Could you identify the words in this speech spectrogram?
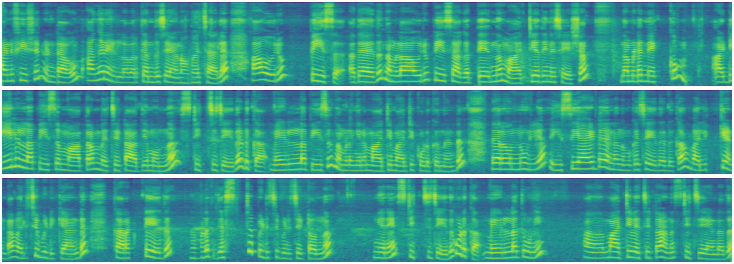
കൺഫ്യൂഷൻ ഉണ്ടാവും. അങ്ങനെയുള്ളവർക്ക് എന്ത് ചെയ്യണമെന്ന് വെച്ചാൽ ആ ഒരു പീസ് അതായത് നമ്മൾ ആ ഒരു പീസ് അകത്തേന്ന് മാറ്റിയതിന് ശേഷം നമ്മുടെ നെക്കും അടിയിലുള്ള പീസ് മാത്രം വെച്ചിട്ട് ആദ്യം ഒന്ന് സ്റ്റിച്ച് ചെയ്തെടുക്കുക. മേളിലുള്ള പീസ് നമ്മളിങ്ങനെ മാറ്റി മാറ്റി കൊടുക്കുന്നുണ്ട്. വേറെ ഒന്നുമില്ല. ഈസി ആയിട്ട് തന്നെ നമുക്ക് ചെയ്തെടുക്കാം. വലിക്കേണ്ട വലിച്ചു പിടിക്കാണ്ട് കറക്റ്റ് ചെയ്ത് നമ്മൾ ജസ്റ്റ് പിടിച്ച് പിടിച്ചിട്ടൊന്ന് ഇങ്ങനെ സ്റ്റിച്ച് ചെയ്ത് കൊടുക്കുക. മേളിലെ തുണി മാറ്റി വെച്ചിട്ടാണ് സ്റ്റിച്ച് ചെയ്യേണ്ടത്.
